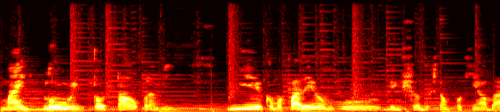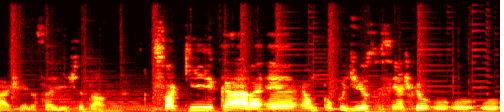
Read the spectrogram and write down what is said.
mind-blowing total para mim. E como eu falei, o, o Big Show está um pouquinho abaixo aí dessa lista e tal. Só que, cara, é, é um pouco disso, assim. Acho que o, o,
